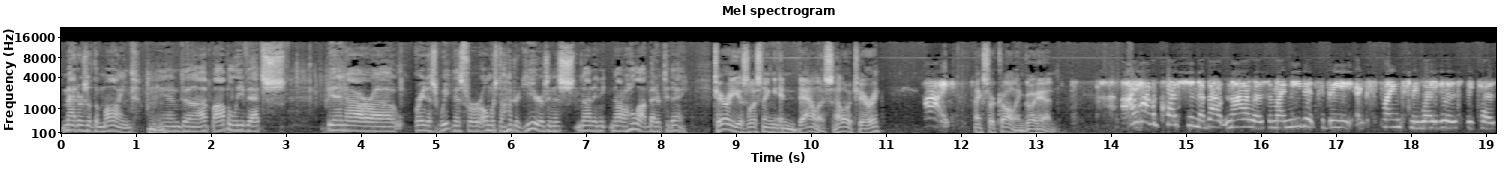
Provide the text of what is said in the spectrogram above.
matters of the mind, mm-hmm. and uh, I, I, believe that's been our uh, greatest weakness for almost hundred years, and it's not any, not a whole lot better today. Terry is listening in Dallas. Hello, Terry. Hi. Thanks for calling. Go ahead. I have a question about nihilism. I need it to be explained to me what it is because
